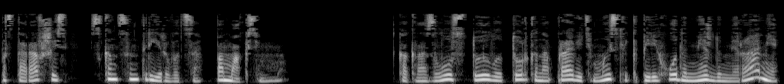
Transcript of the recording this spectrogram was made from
постаравшись сконцентрироваться по максимуму. Как назло, стоило только направить мысли к переходам между мирами,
